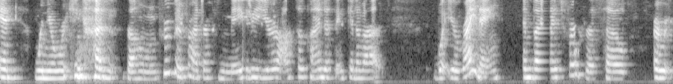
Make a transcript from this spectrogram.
and when you're working on the home improvement project, maybe you're also kind of thinking about what you're writing and vice versa. So, or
